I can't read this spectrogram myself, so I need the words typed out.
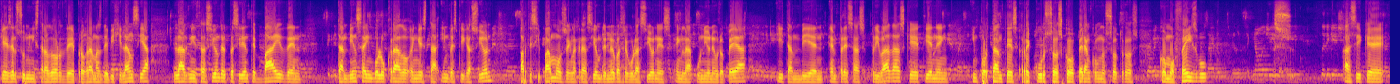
que es el suministrador de programas de vigilancia. La administración del presidente Biden también se ha involucrado en esta investigación. Participamos en la creación de nuevas regulaciones en la Unión Europea y también empresas privadas que tienen importantes recursos, cooperan con nosotros como Facebook. Así que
